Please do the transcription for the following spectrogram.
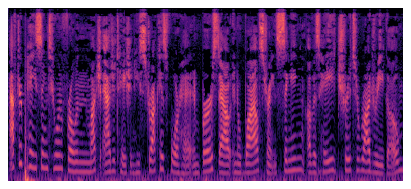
After pacing to and fro in much agitation, he struck his forehead and burst out in a wild strain, singing of his hatred to Rodrigo,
